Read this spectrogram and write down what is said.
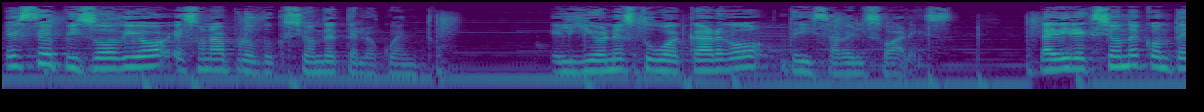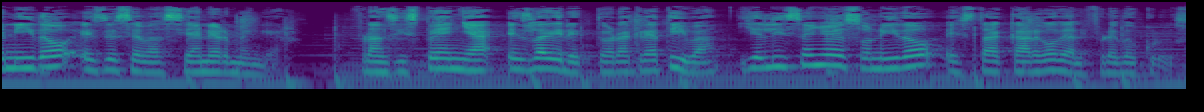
Este episodio es una producción de Te lo cuento. El guion estuvo a cargo de Isabel Suárez. La dirección de contenido es de Sebastián Ermenger. Francis Peña es la directora creativa y el diseño de sonido está a cargo de Alfredo Cruz.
